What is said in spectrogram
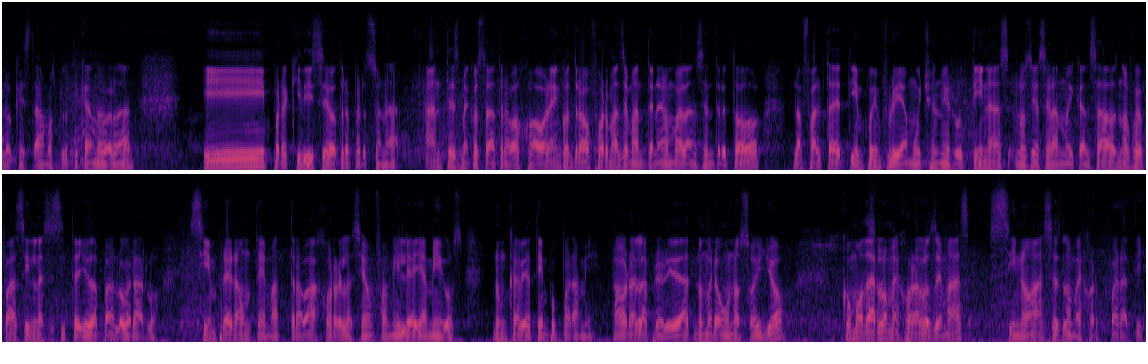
Lo que estábamos platicando, ¿verdad? Y por aquí dice otra persona, antes me costaba trabajo, ahora he encontrado formas de mantener un balance entre todo, la falta de tiempo influía mucho en mis rutinas, los días eran muy cansados, no fue fácil, necesité ayuda para lograrlo. Siempre era un tema, trabajo, relación, familia y amigos, nunca había tiempo para mí. Ahora la prioridad número uno soy yo, cómo dar lo mejor a los demás si no haces lo mejor para ti.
